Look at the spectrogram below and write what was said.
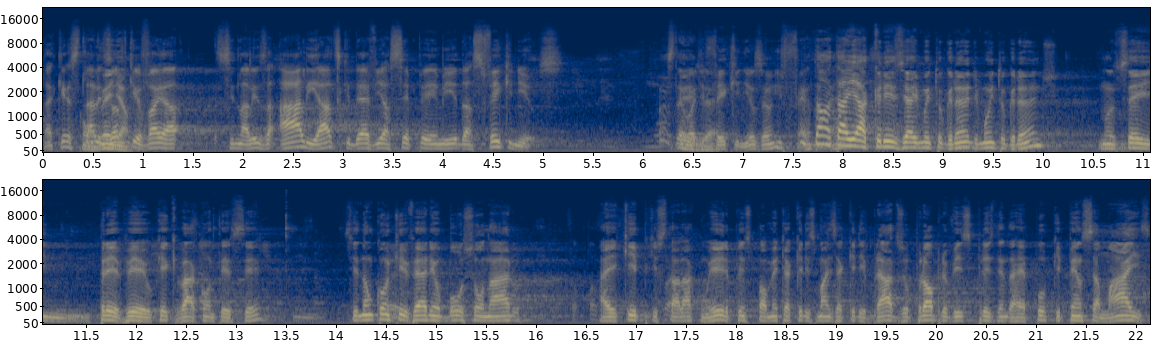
Aqui sinalizando que vai a, sinaliza a aliados que deve ir à CPMI das fake news. Esse negócio de é. fake news é um inferno. Então né? está aí a crise aí muito grande, muito grande. Não sei prever o que, que vai acontecer. Se não contiverem o Bolsonaro, a equipe que está lá com ele, principalmente aqueles mais equilibrados, o próprio vice-presidente da República que pensa mais,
